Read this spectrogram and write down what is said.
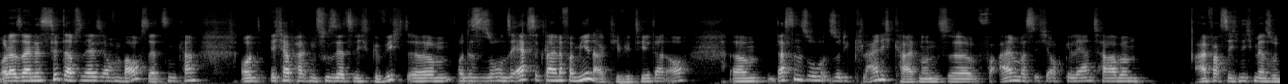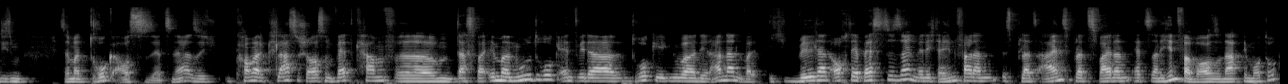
oder seine Sit-Ups, der sich auf den Bauch setzen kann. Und ich habe halt ein zusätzliches Gewicht. Ähm, und das ist so unsere erste kleine Familienaktivität dann auch. Ähm, das sind so, so die Kleinigkeiten. Und äh, vor allem, was ich auch gelernt habe, einfach sich nicht mehr so diesem sag mal, Druck auszusetzen. Ja? Also ich komme halt klassisch aus dem Wettkampf. Ähm, das war immer nur Druck, entweder Druck gegenüber den anderen, weil ich will dann auch der Beste sein. Wenn ich da hinfahre, dann ist Platz 1, Platz 2, dann hättest du da nicht hinfahren brauchen, so nach dem Motto.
